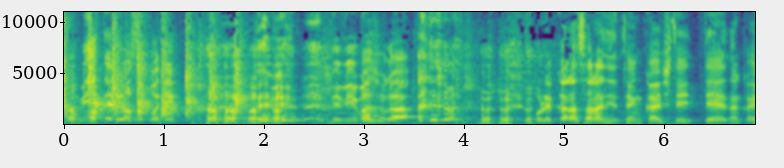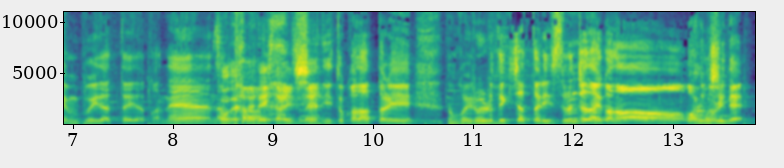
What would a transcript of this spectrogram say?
ーもう見えてるよそこに。デビューデビュー場所が。これからさらに展開していってなんか MV だったりとかね。なんかそうですね。CD とかだったりなんかいろいろできちゃったりするんじゃないかな悪ノリで。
